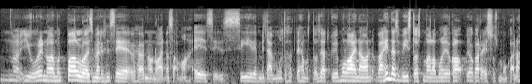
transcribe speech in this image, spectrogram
No juuri noin, mutta pallo esimerkiksi sehän on aina sama. Ei siis siihen mitään muuta saa tehdä, mutta tosiaan kyllä mulla aina on vähintään se 15 mailla mulla joka, joka reissus mukana.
